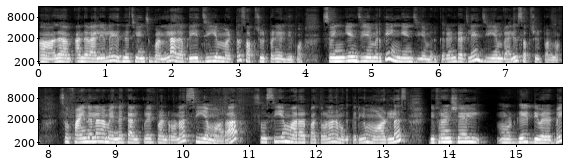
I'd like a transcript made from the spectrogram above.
அதை அந்த வேல்யூவில் எந்த சேஞ்சும் பண்ணல. அது அப்படியே ஜிஎம் மட்டும் சப்ஸ்டியூட் பண்ணி எழுதியிருக்கோம். ஸோ இங்கேயும் ஜிஎம் இருக்குது இங்கேயும் ஜிஎம் இருக்குது ரெண்டு இடத்துலையும் ஜிஎம் வேல்யூ சப்ஸ்டியூட் பண்ணோம். ஸோ ஃபைனலாக நம்ம என்ன கால்குலேட் பண்ணுறோன்னா சிஎம்ஆர்ஆர் ஸோ சிஎம்ஆர்ஆர் பார்த்தோன்னா நமக்கு தெரியும் modulus differential mode divided by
